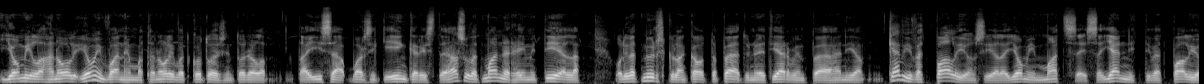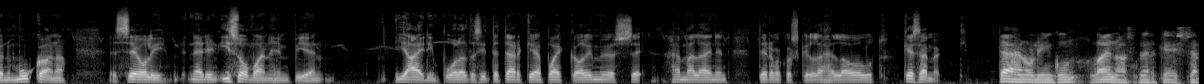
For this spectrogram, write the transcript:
Jomillahan oli, Jomin vanhemmathan olivat kotoisin todella, tai isä varsinkin Inkeristä, ja asuivat Mannerheimin tiellä, olivat Myrskylän kautta päätyneet Järvenpäähän ja kävivät paljon siellä Jomin matseissa, jännittivät paljon mukana. Se oli näiden isovanhempien ja äidin puolelta sitten tärkeä paikka oli myös se hämäläinen Tervakosken lähellä ollut kesämökki. Tämähän oli niin kuin lainausmerkeissä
